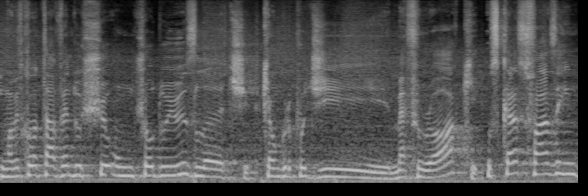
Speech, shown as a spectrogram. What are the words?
uma vez quando eu tava vendo um show do Will Slut, que é um grupo de math rock, os caras fazem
